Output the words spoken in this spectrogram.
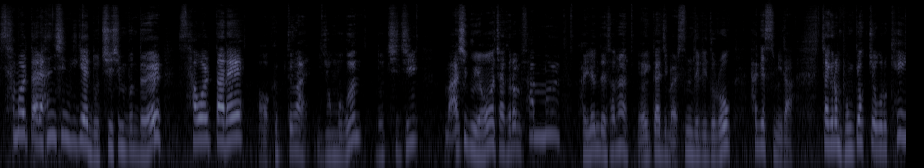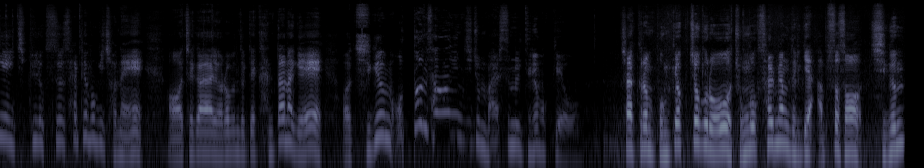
3월달에 한신기계 놓치신 분들 4월달에 어, 급등할 이 종목은 놓치지 마시고요. 자 그럼 산물 관련돼서는 여기까지 말씀드리도록 하겠습니다. 자 그럼 본격적으로 KH 필룩스 살펴보기 전에 어, 제가 여러분들께 간단하게 어, 지금 어떤 상황인지 좀 말씀을 드려볼게요. 자 그럼 본격적으로 종목 설명드리기에 앞서서 지금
